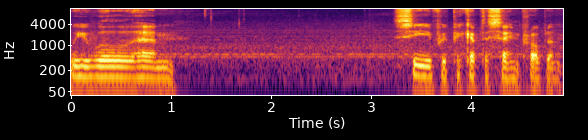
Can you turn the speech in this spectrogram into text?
we will um, see if we pick up the same problem.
